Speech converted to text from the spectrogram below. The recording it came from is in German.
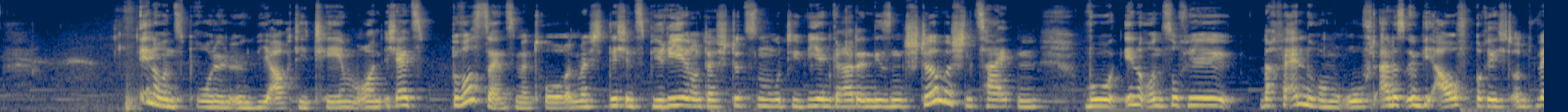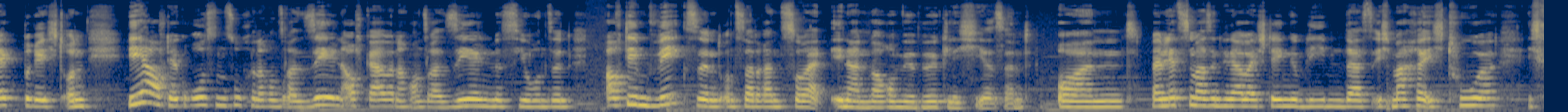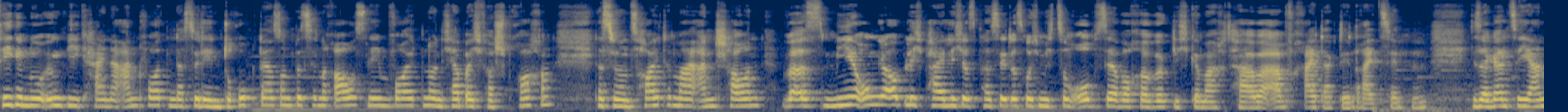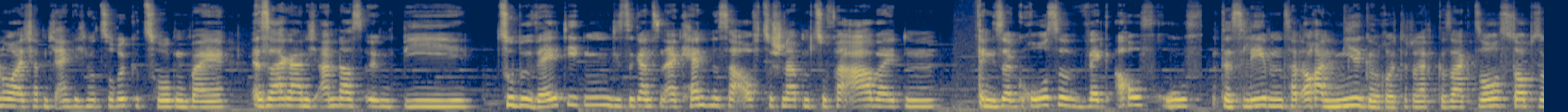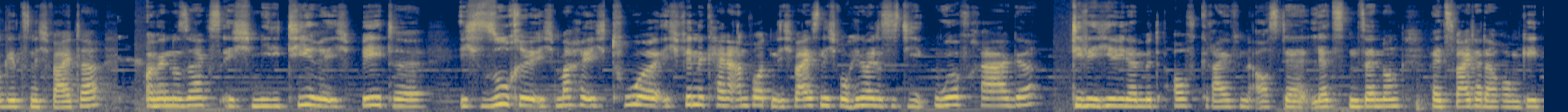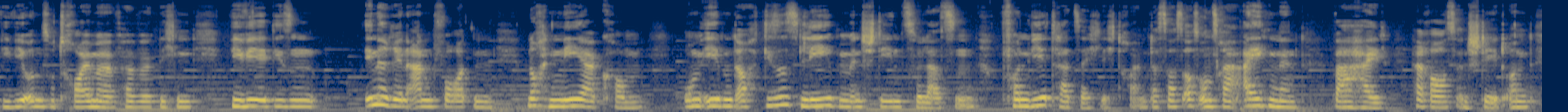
In uns brodeln irgendwie auch die Themen und ich als Bewusstseinsmentorin möchte dich inspirieren, unterstützen, motivieren, gerade in diesen stürmischen Zeiten, wo in uns so viel nach Veränderungen ruft, alles irgendwie aufbricht und wegbricht und wir auf der großen Suche nach unserer Seelenaufgabe, nach unserer Seelenmission sind, auf dem Weg sind, uns daran zu erinnern, warum wir wirklich hier sind. Und beim letzten Mal sind wir dabei stehen geblieben, dass ich mache, ich tue, ich kriege nur irgendwie keine Antworten, dass wir den Druck da so ein bisschen rausnehmen wollten. Und ich habe euch versprochen, dass wir uns heute mal anschauen, was mir unglaublich peinliches passiert ist, wo ich mich zum Obst der Woche wirklich gemacht habe, am Freitag, den 13. Dieser ganze Januar, ich habe mich eigentlich nur zurückgezogen, weil es war gar nicht anders irgendwie zu bewältigen, diese ganzen Erkenntnisse aufzuschnappen, zu verarbeiten. Denn dieser große Wegaufruf des Lebens hat auch an mir gerüttet und hat gesagt, so, stopp, so geht's nicht weiter. Und wenn du sagst, ich meditiere, ich bete, ich suche, ich mache, ich tue, ich finde keine Antworten, ich weiß nicht wohin, weil das ist die Urfrage, die wir hier wieder mit aufgreifen aus der letzten Sendung, weil es weiter darum geht, wie wir unsere Träume verwirklichen, wie wir diesen inneren Antworten noch näher kommen um eben auch dieses Leben entstehen zu lassen, von wir tatsächlich träumen, das was aus unserer eigenen Wahrheit heraus entsteht. Und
